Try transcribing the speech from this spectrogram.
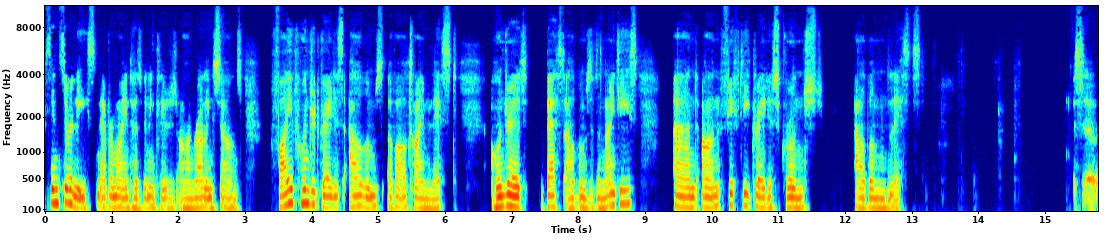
Since the release, Nevermind has been included on Rolling Stone's 500 greatest albums of all time list, 100 best albums of the 90s, and on 50 greatest grunge album lists. So,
